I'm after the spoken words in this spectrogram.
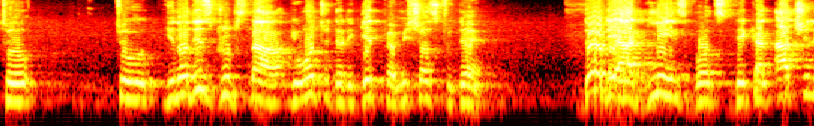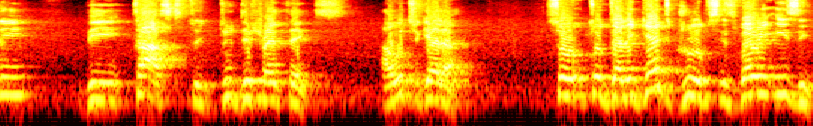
to to you know these groups now? You want to delegate permissions to them, though they are admins, but they can actually be tasked to do different things. Are we together? So to delegate groups is very easy.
